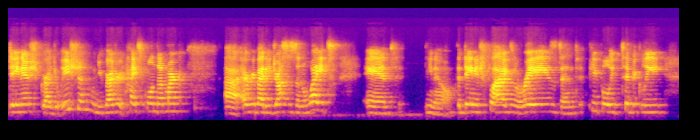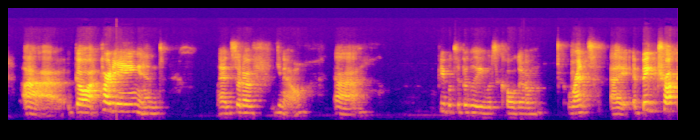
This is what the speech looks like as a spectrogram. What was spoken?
Danish graduation. When you graduate high school in Denmark, uh, everybody dresses in white and, you know, the Danish flags are raised and people typically uh, go out partying and, and sort of, you know, uh, people typically what's called um, rent a, a big truck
